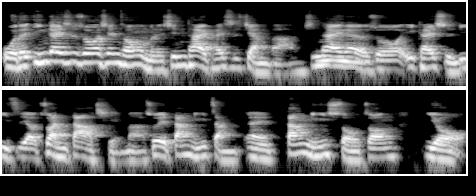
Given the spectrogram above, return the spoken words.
我的应该是说，先从我们的心态开始讲吧。心态应该有说，一开始立志要赚大钱嘛，所以当你掌，呃，当你手中有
